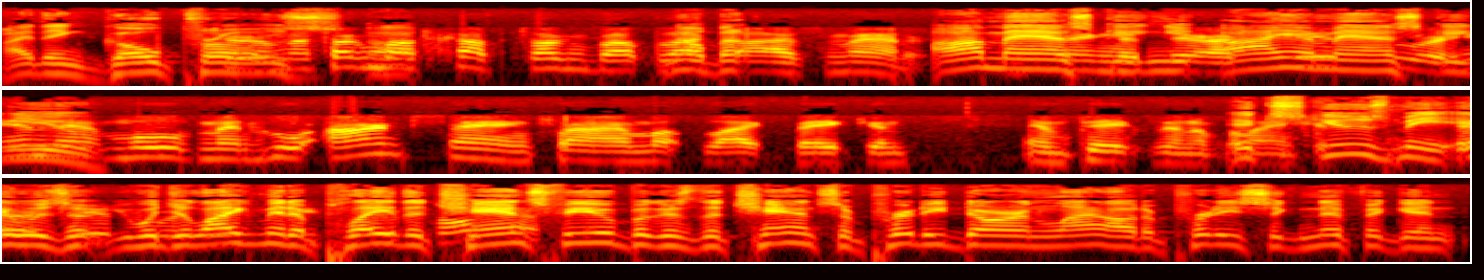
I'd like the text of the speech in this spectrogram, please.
I think GoPros. Sure, I'm not talking uh, about cops. I'm talking about Black but Lives Matter. I'm asking you- I am kids who are asking in you. that movement who aren't saying fry 'em up like bacon and pigs in a blanket. Excuse me. There It was. A, would you like me to play the chants for you because the chants are pretty darn loud. A pretty significant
